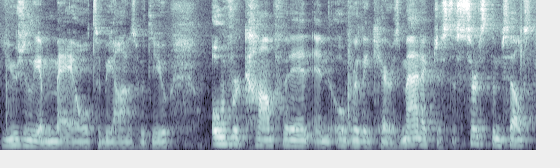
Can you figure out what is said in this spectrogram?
usually a male, to be honest with you, overconfident and overly charismatic, just asserts themselves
